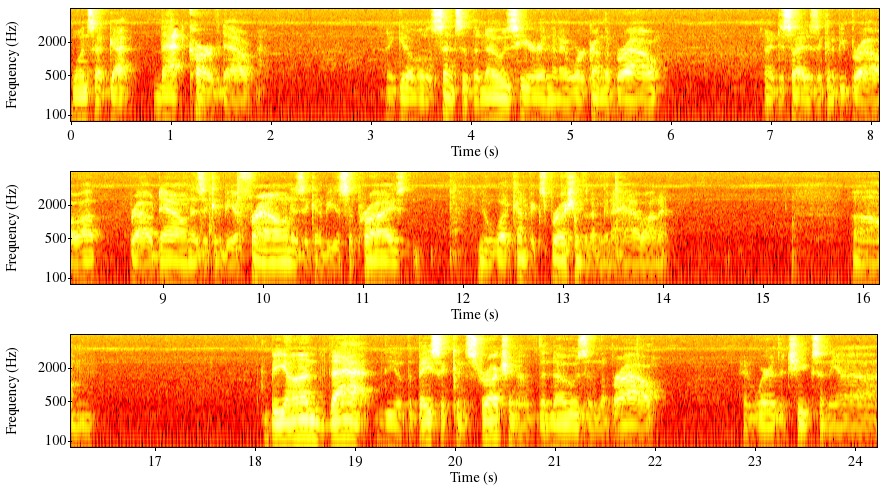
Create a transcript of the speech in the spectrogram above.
Once I've got that carved out, I get a little sense of the nose here, and then I work on the brow. I decide is it going to be brow up, brow down? Is it going to be a frown? Is it going to be a surprise? You know, what kind of expression that I'm going to have on it. Um, beyond that, you know, the basic construction of the nose and the brow, and where the cheeks and the uh,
